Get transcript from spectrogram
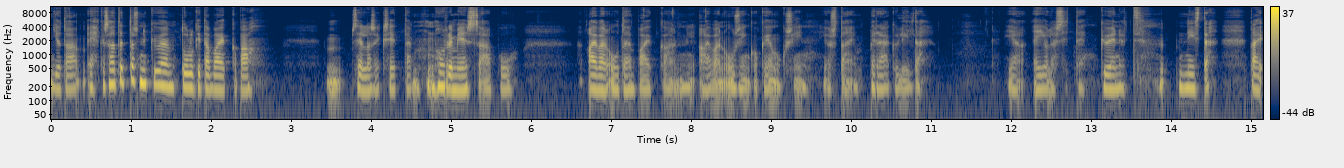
jota ehkä saatettaisiin nykyään tulkita vaikkapa mm, sellaiseksi, että nuori mies saapuu aivan uuteen paikkaan, niin aivan uusiin kokemuksiin jostain peräkyliltä ja ei ole sitten kyennyt niistä tai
